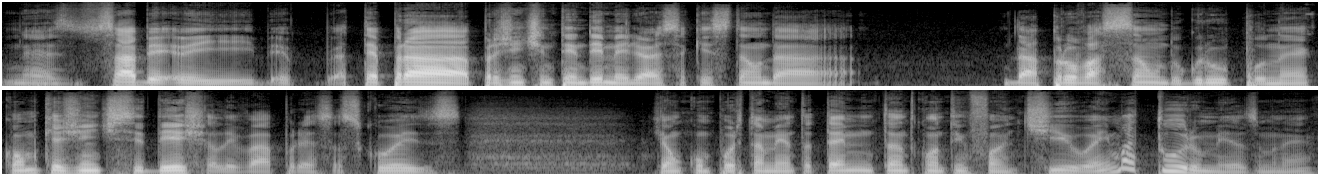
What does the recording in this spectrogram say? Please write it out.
Né, sabe, até para a gente entender melhor essa questão da, da aprovação do grupo, né? Como que a gente se deixa levar por essas coisas, que é um comportamento até um tanto quanto infantil, é imaturo mesmo, né?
